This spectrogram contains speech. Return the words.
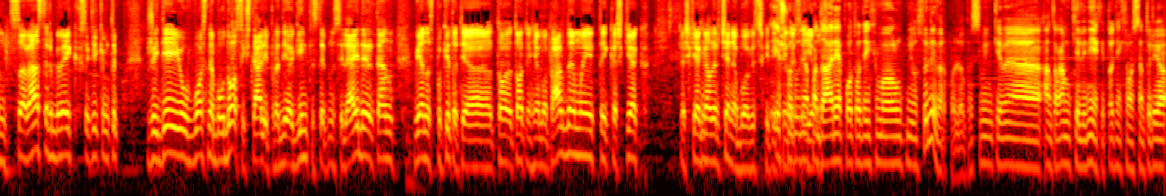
ant savęs ir beveik, sakykime, taip žaidėjai jau vos nebaudos aikštelį pradėjo gintis, taip nusileidė ir ten vienas po kito tie to, Tottenhamo perdavimai, tai kažkiek Kažkiek gal ir čia nebuvo visiškai teisingas. Išvadų nepadarė po Tottenhamo rungtynių su Liverpooliu. Prisiminkime antram kelinėje, kai Tottenhamas ten turėjo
